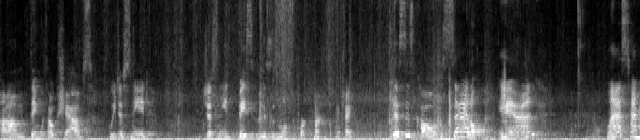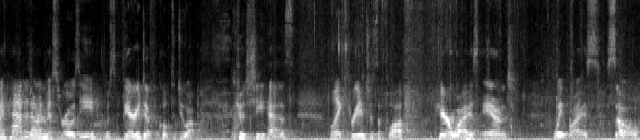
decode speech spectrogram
um, thing without shafts. We just need, just need, basically, this is the most important part, okay? This is called the saddle, and last time I had it on Miss Rosie, it was very difficult to do up because she has like three inches of fluff, hair-wise and weight-wise. So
